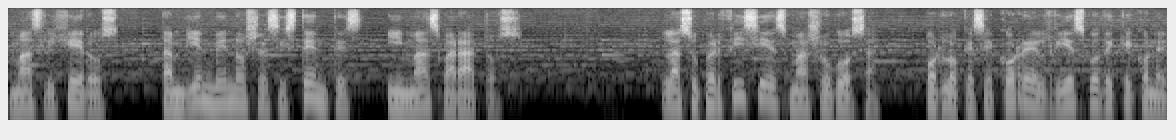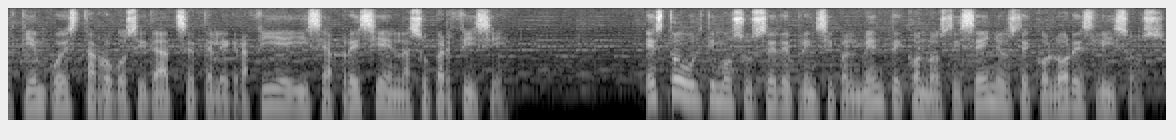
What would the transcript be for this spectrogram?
más ligeros, también menos resistentes y más baratos. La superficie es más rugosa, por lo que se corre el riesgo de que con el tiempo esta rugosidad se telegrafíe y se aprecie en la superficie. Esto último sucede principalmente con los diseños de colores lisos.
